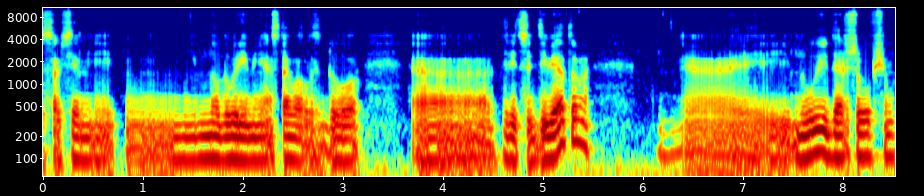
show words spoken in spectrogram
Совсем не, немного времени оставалось до 39-го. Ну и дальше, в общем,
